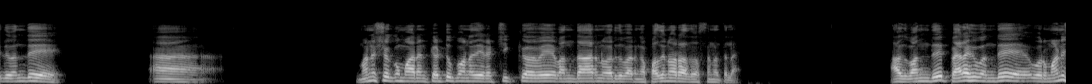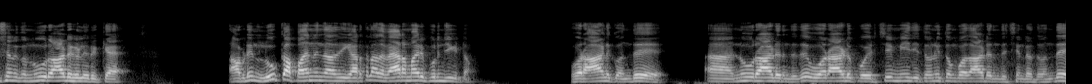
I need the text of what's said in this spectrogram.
இது வந்து மனுஷகுமாரன் கெட்டு போனதை ரட்சிக்கவே வந்தார்னு வருது பாருங்க பதினோராவது வசனத்துல. அது வந்து பிறகு வந்து ஒரு மனுஷனுக்கு நூறு ஆடுகள் இருக்க அப்படின்னு லூக்கா பதினைந்தாம் அதிகாரத்துல அதை வேற மாதிரி புரிஞ்சுக்கிட்டோம். ஒரு ஆளுக்கு வந்து நூறு ஆடு இருந்தது ஒரு ஆடு போயிடுச்சு மீதி தொண்ணூத்தொன்பது ஆடு இருந்துச்சுன்றது வந்து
